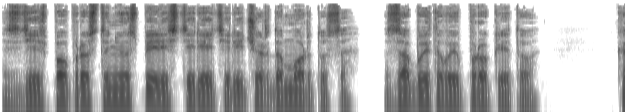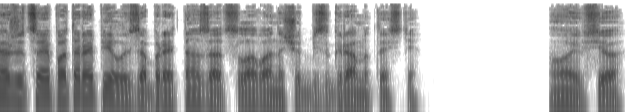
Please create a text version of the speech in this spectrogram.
Здесь попросту не успели стереть Ричарда Мортуса, забытого и проклятого. Кажется, я поторопилась забрать назад слова насчет безграмотности. Ой, все.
